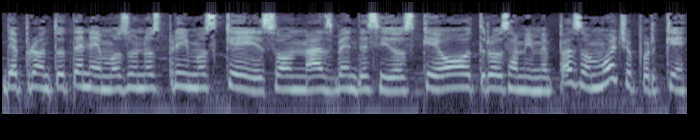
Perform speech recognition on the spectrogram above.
de pronto tenemos unos primos que son más bendecidos que otros. A mí me pasó mucho porque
